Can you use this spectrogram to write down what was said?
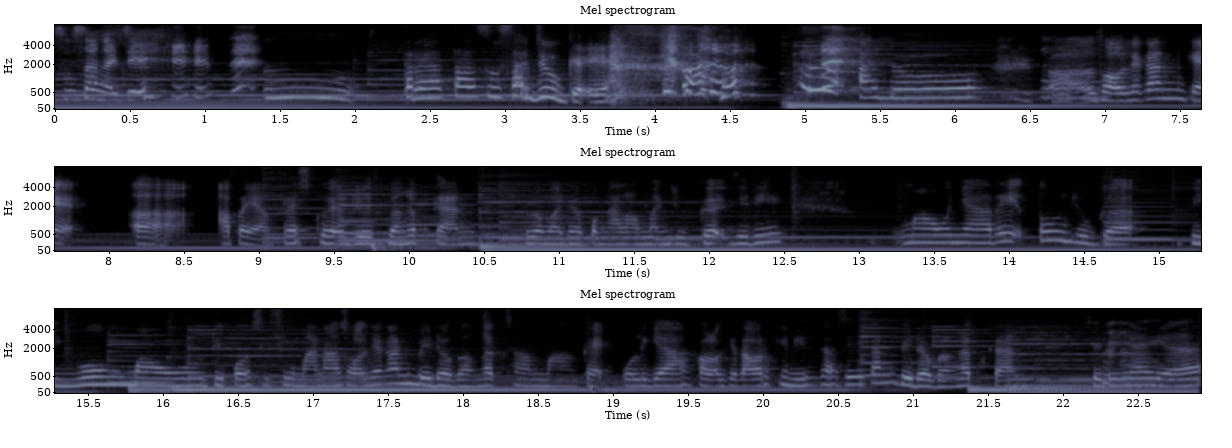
Susah nggak sih? hmm, ternyata susah juga ya. Aduh. Uh, soalnya kan kayak uh, apa ya fresh graduate banget kan belum ada pengalaman juga. Jadi mau nyari tuh juga bingung mau di posisi mana. Soalnya kan beda banget sama kayak kuliah. Kalau kita organisasi kan beda banget kan. Jadinya ya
